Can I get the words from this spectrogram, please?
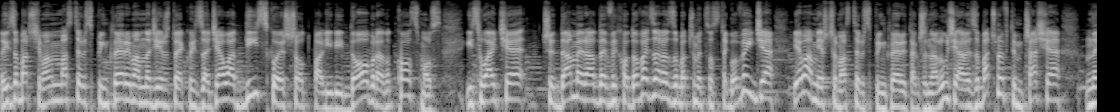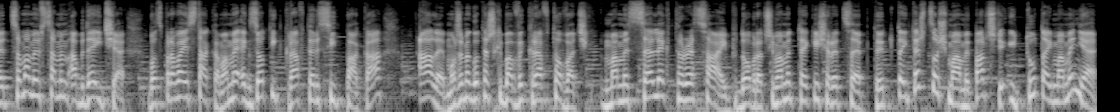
No i zobaczcie, mamy Master Sprinklery, mam nadzieję, że to jakoś zadziała. Disco jeszcze odpalili. Dobra, no kosmos. I słuchajcie, czy damy radę wyhodować? Zaraz zobaczymy, co z tego wyjdzie. Ja mam jeszcze Master Sprinklery, także na luzie, ale zobaczmy w tym czasie, co mamy w samym update'cie. Bo sprawa jest taka, mamy Exotic Crafter Seed Packa, ale możemy go też chyba wykraftować. Mamy Select Recipe. Dobra, czyli mamy tutaj jakieś recepty. Tutaj też coś mamy, patrzcie. I tutaj mamy nie.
